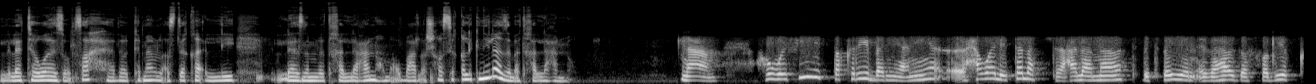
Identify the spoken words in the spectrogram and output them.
لتوازن صح؟ هذا كمان الأصدقاء اللي لازم نتخلى عنهم أو بعض الأشخاص يقول لك اني لازم أتخلى عنه. نعم. هو في تقريبا يعني حوالي ثلاث علامات بتبين إذا هذا الصديق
